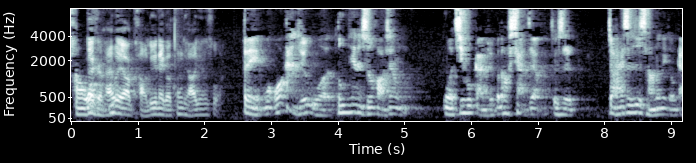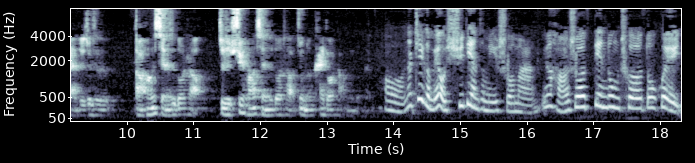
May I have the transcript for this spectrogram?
好，但是还会要考虑那个空调因素。对我，我感觉我冬天的时候好像我几乎感觉不到下降，就是就还是日常的那种感觉，就是导航显示多少，就是续航显示多少就能开多少那种感觉。哦，那这个没有虚电这么一说吗？因为好像说电动车都会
